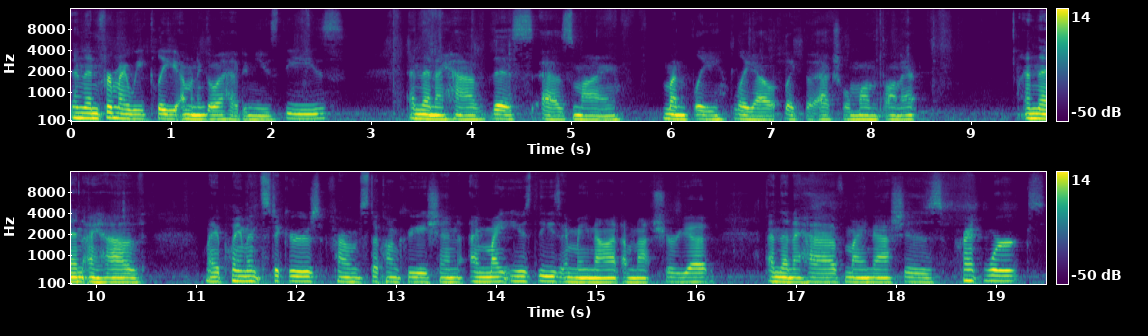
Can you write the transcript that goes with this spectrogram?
And then for my weekly, I'm going to go ahead and use these. And then I have this as my monthly layout, like the actual month on it. And then I have my appointment stickers from Stuck on Creation. I might use these, I may not, I'm not sure yet. And then I have my Nash's print works.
